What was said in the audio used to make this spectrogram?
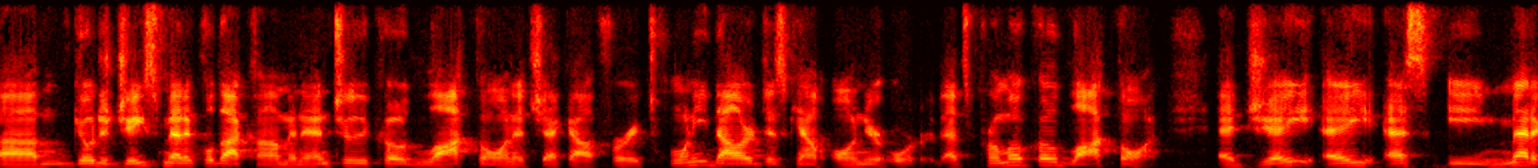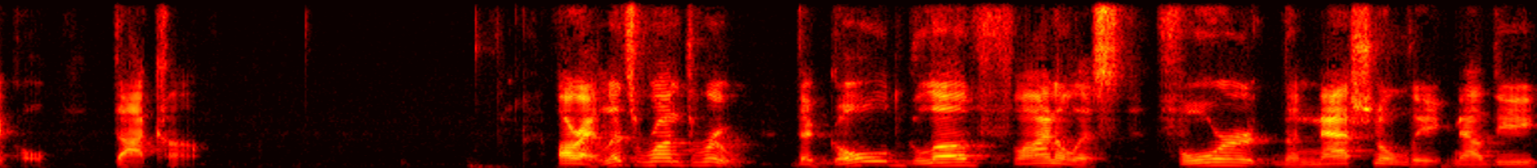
Um, go to jasemedical.com and enter the code locked on at checkout for a $20 discount on your order. That's promo code locked on at jasemedical.com. All right, let's run through the gold glove finalists for the National League. Now, the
